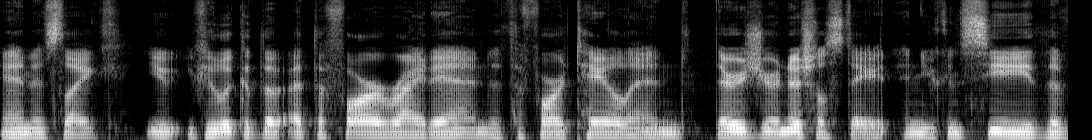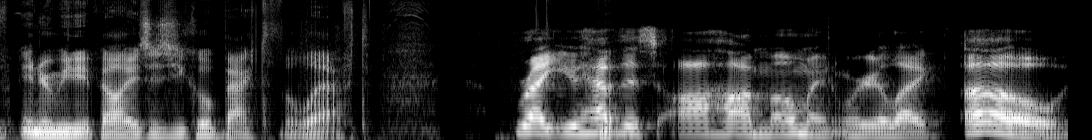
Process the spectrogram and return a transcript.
and it's like you, if you look at the at the far right end, at the far tail end, there's your initial state, and you can see the intermediate values as you go back to the left. Right. You have this aha moment where you're like, oh,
